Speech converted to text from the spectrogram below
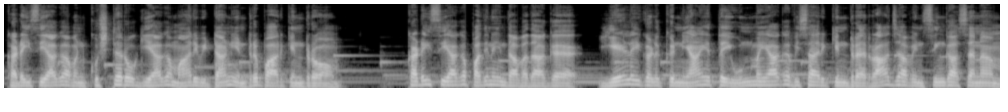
கடைசியாக அவன் குஷ்டரோகியாக மாறிவிட்டான் என்று பார்க்கின்றோம். கடைசியாக பதினைந்தாவதாக ஏழைகளுக்கு நியாயத்தை உண்மையாக விசாரிக்கின்ற ராஜாவின் சிங்காசனம்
